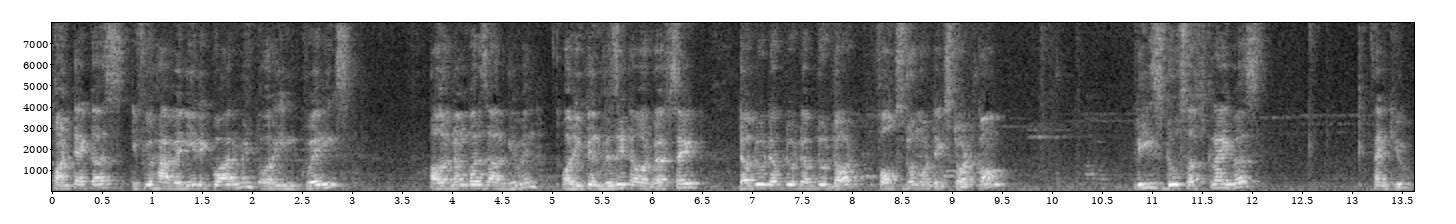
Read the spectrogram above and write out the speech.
contact us if you have any requirement or inquiries. Our numbers are given or you can visit our website www.foxdomotics.com please do subscribe us. Thank you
